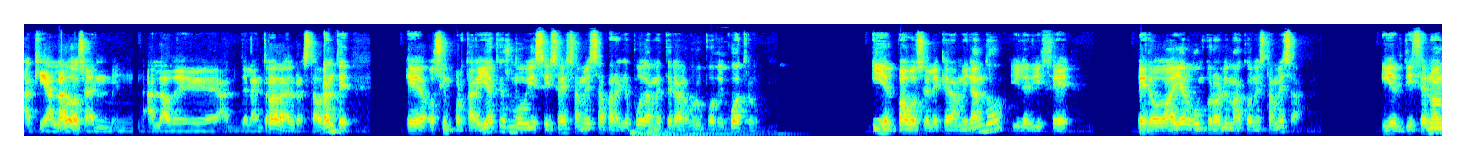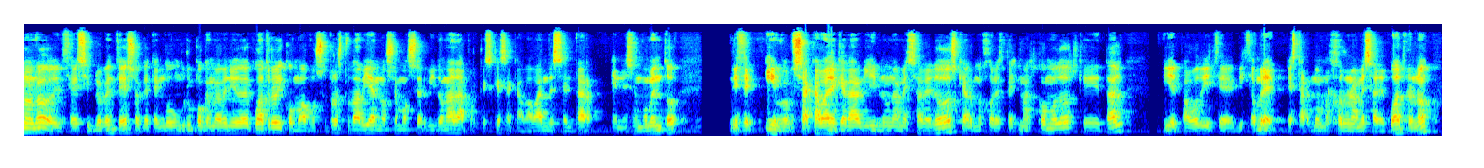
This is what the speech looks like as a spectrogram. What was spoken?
aquí al lado, o sea, al lado de, de la entrada del restaurante. ¿Os importaría que os movieseis a esa mesa para que pueda meter al grupo de cuatro? Y el pavo se le queda mirando y le dice, ¿pero hay algún problema con esta mesa? Y él dice, no, no, no, dice simplemente eso, que tengo un grupo que me ha venido de cuatro y como a vosotros todavía no os hemos servido nada porque es que se acababan de sentar en ese momento, dice, y se acaba de quedar libre una mesa de dos, que a lo mejor estáis más cómodos, que tal. Y el pavo dice, dice, hombre, estaremos mejor en una mesa de cuatro, ¿no?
